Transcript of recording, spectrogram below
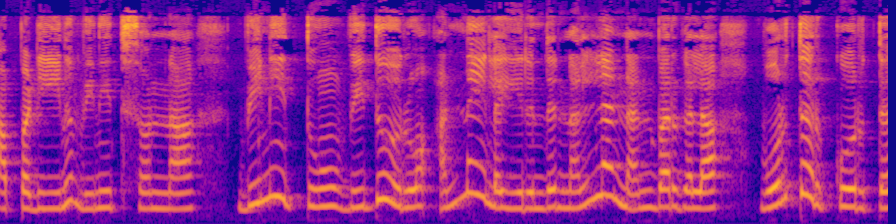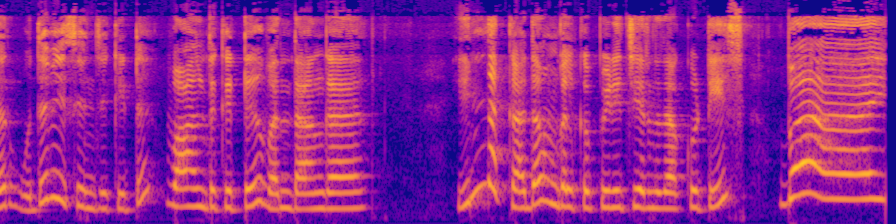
அப்படின்னு வினித் சொன்னா. வினித்தும் விதுரும் அன்னையில இருந்து நல்ல நண்பர்களா ஒருத்தருக்கு ஒருத்தர் உதவி செஞ்சுக்கிட்டு வாழ்ந்துக்கிட்டு வந்தாங்க. இந்த கதை உங்களுக்கு பிடிச்சிருந்ததா குட்டீஸ்? பாய்!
